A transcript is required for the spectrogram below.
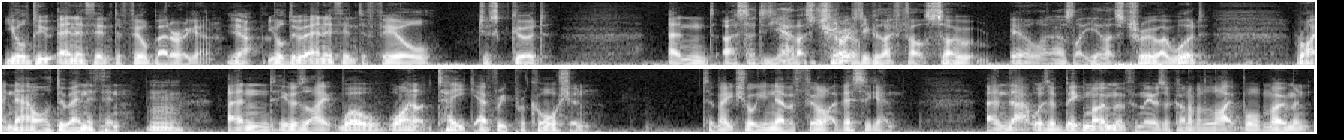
you'll do anything to feel better again. Yeah. you'll do anything to feel just good." And I said, "Yeah, that's true, True. actually, because I felt so ill." And I was like, "Yeah, that's true. I would. Right now, I'll do anything." Hmm. And he was like, "Well, why not take every precaution to make sure you never feel like this again?" And that was a big moment for me. It was a kind of a light bulb moment.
